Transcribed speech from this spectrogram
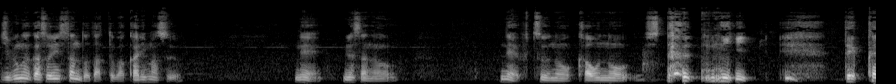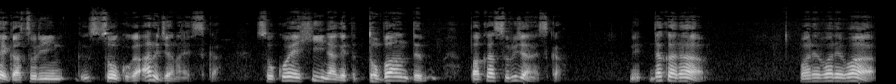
自分がガソリンスタンドだってわかります？ね皆さんのね普通の顔の下にでっかいガソリン倉庫があるじゃないですか。そこへ火投げてドバーンって爆発するじゃないですか、ね、だから我々は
